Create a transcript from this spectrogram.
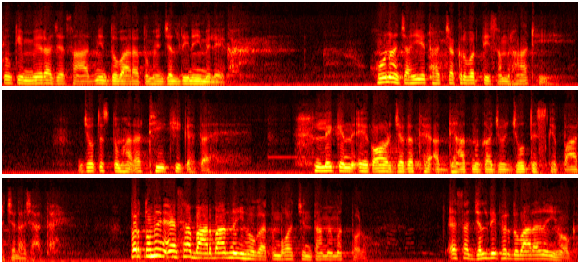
क्योंकि मेरा जैसा आदमी दोबारा तुम्हें जल्दी नहीं मिलेगा। होना चाहिए था चक्रवर्ती सम्राट ही। ज्योतिष तुम्हारा ठीक ही कहता है। लेकिन एक और जगत है अध्यात्म का, जो ज्योतिष के पार चला जाता है। पर तुम्हें ऐसा बार बार नहीं होगा, तुम बहुत चिंता में मत पड़ो। ऐसा जल्दी फिर दोबारा नहीं होगा।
